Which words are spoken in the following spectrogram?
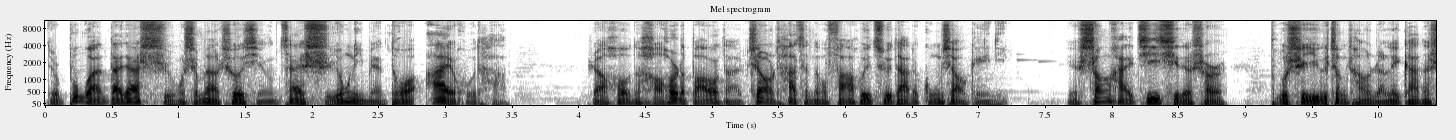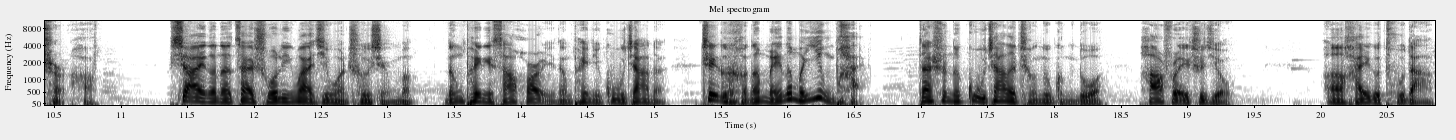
就是不管大家使用什么样车型，在使用里面都要爱护它，然后呢好好的保养它，这样它才能发挥最大的功效给你。伤害机器的事儿不是一个正常人类干的事儿哈。下一个呢，再说另外几款车型吧，能陪你撒欢儿，也能陪你顾家的，这个可能没那么硬派，但是呢，顾家的程度更多。哈弗 H 九，呃，还有一个途达。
